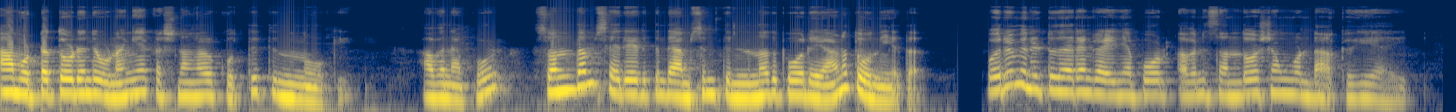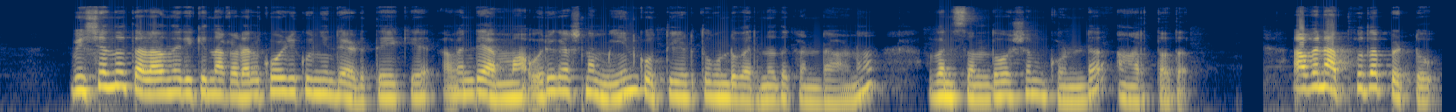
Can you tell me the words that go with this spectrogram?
ആ മുട്ടത്തോടിന്റെ ഉണങ്ങിയ കഷ്ണങ്ങൾ കുത്തി തിന്നു നോക്കി. അവനപ്പോൾ സ്വന്തം ശരീരത്തിന്റെ അംശം തിന്നുന്നത് പോലെയാണ് തോന്നിയത്. ഒരു മിനിറ്റ് നേരം കഴിഞ്ഞപ്പോൾ അവൻ സന്തോഷം കൊണ്ടാക്കുകയായി. വിശന്ന് തളർന്നിരിക്കുന്ന കടൽക്കോഴി കുഞ്ഞിന്റെ അടുത്തേക്ക് അവന്റെ അമ്മ ഒരു കഷ്ണം മീൻ കൊത്തിയെടുത്തുകൊണ്ട് കൊണ്ടുവരുന്നത് കണ്ടാണ് അവൻ സന്തോഷം കൊണ്ട് ആർത്തത്. അവൻ അത്ഭുതപ്പെട്ടു.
